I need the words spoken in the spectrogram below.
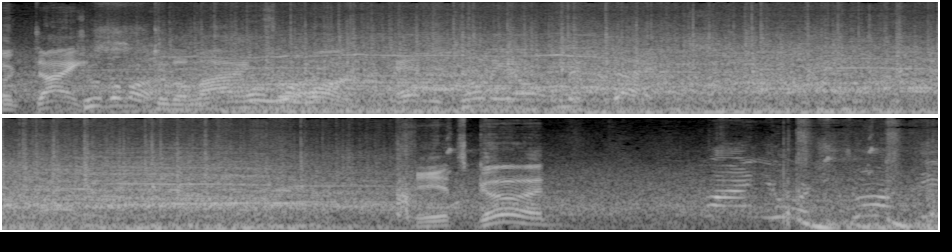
McDyess To the line. to the line for one. Antonio McDyess. It's good. Find your strong D.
